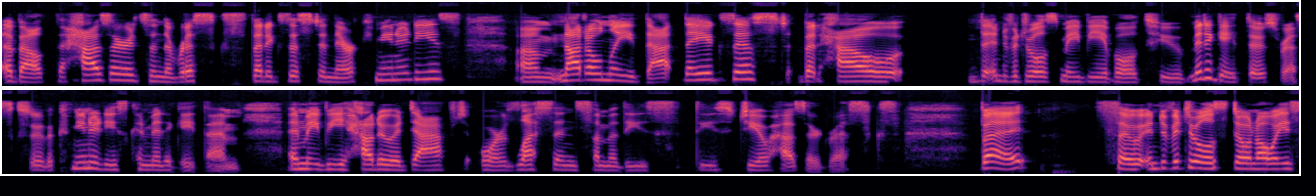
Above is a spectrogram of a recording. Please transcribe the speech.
about the hazards and the risks that exist in their communities. Um, not only that they exist, but how the individuals may be able to mitigate those risks or the communities can mitigate them and maybe how to adapt or lessen some of these these geohazard risks but So individuals don't always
